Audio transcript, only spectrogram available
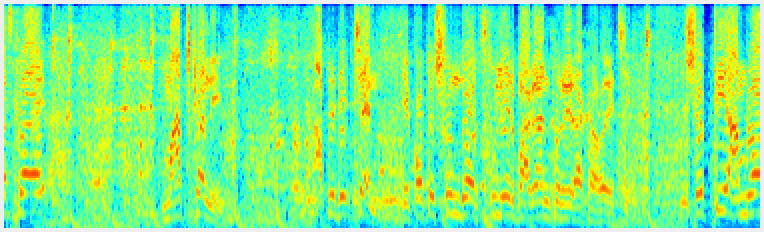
রাস্তায় মাঝখানে আপনি দেখছেন যে কত সুন্দর ফুলের বাগান করে রাখা হয়েছে। সত্যি আমরা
